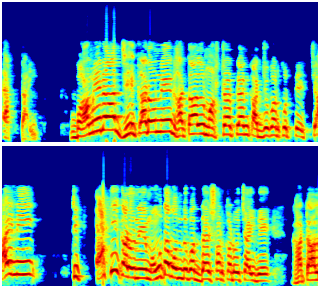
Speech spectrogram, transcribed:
একটাই। বামেরা যে কারণে ঘাটাল মাস্টার প্ল্যান কার্যকর করতে চায়নি, ঠিক একই কারণে মমতা বন্দ্যোপাধ্যায় সরকারও চাইবে ঘাটাল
